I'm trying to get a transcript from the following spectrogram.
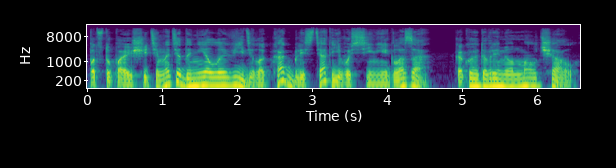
подступающей темноте Даниэла видела, как блестят его синие глаза. Какое-то время он молчал,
